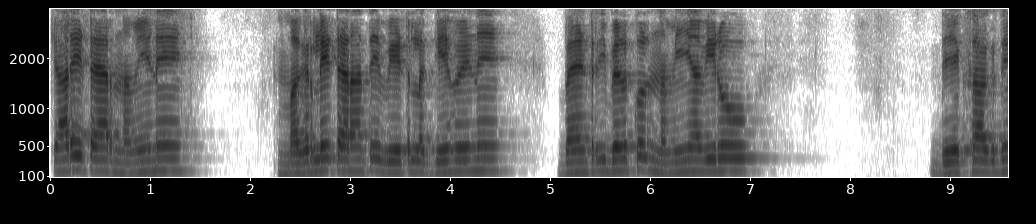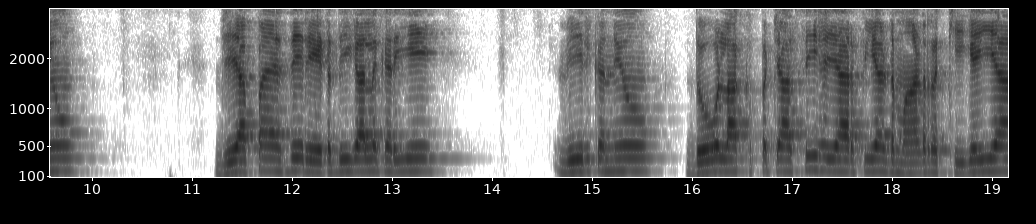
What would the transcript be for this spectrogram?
ਚਾਰੇ ਟਾਇਰ ਨਵੇਂ ਨੇ, ਮਗਰਲੇ ਟਾਇਰਾਂ ਤੇ weight ਲੱਗੇ ਹੋਏ ਨੇ, ਬੈਟਰੀ ਬਿਲਕੁਲ ਨਵੀਂ ਆ ਵੀਰੋ। ਦੇਖ ਸਕਦੇ ਹੋ, ਜੇ ਆਪਾਂ ਇਸ ਦੇ ਰੇਟ ਦੀ ਗੱਲ ਕਰੀਏ, ਵੀਰ ਕੰਨਿਓ 285000 ਰੁਪਿਆ ਡਿਮਾਂਡ ਰੱਖੀ ਗਈ ਆ,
